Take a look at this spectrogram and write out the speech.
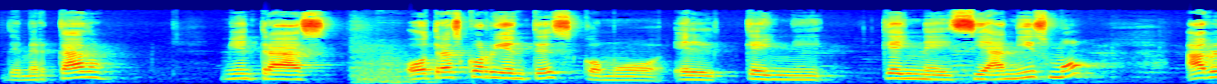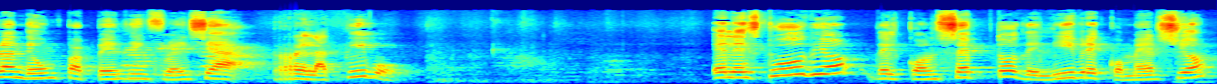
de mercado, mientras otras corrientes como el keynesianismo hablan de un papel de influencia relativo. El estudio del concepto de libre comercio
